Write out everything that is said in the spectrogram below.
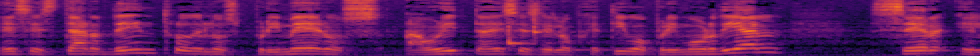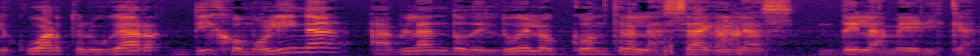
es estar dentro de los primeros. Ahorita ese es el objetivo primordial, ser el cuarto lugar, dijo Molina, hablando del duelo contra las Águilas del América.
